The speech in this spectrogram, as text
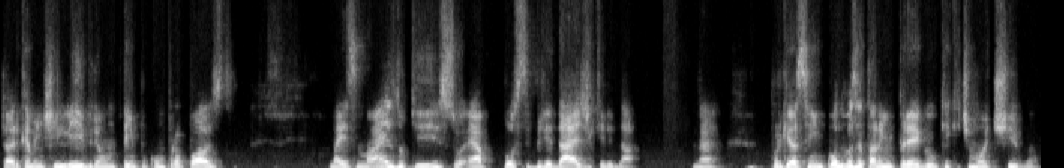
teoricamente livre, é um tempo com propósito. Mas mais do que isso, é a possibilidade que ele dá, né? Porque assim, quando você está no emprego, o que, que te motiva?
